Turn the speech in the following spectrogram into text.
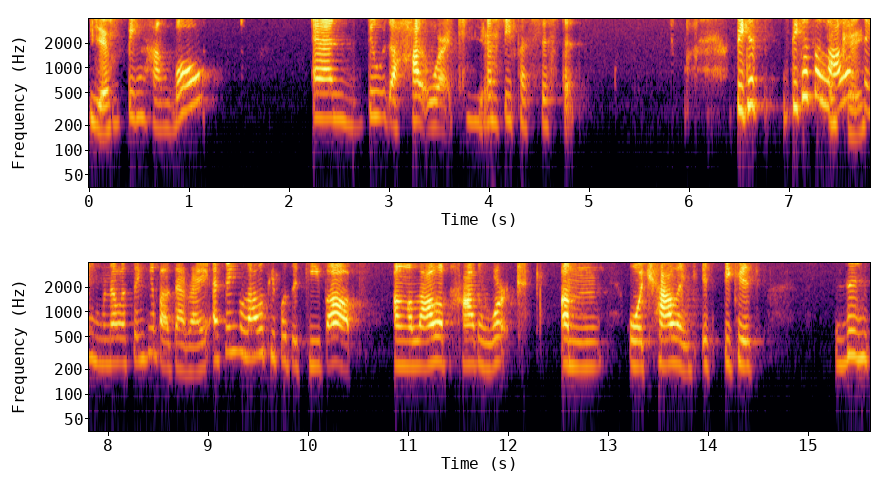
yes being humble and do the hard work and be persistent. Because because a lot Okay. of things when I was thinking about that, right? I think a lot of people that give up on a lot of hard work um or challenge is because then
